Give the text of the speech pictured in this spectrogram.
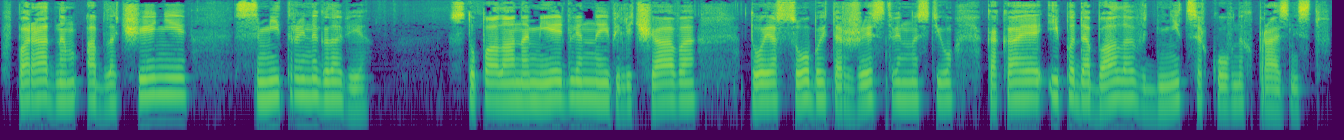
в парадном облачении с митрой на голове. Ступала она медленно и величаво, той особой торжественностью, какая и подобала в дни церковных празднеств.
